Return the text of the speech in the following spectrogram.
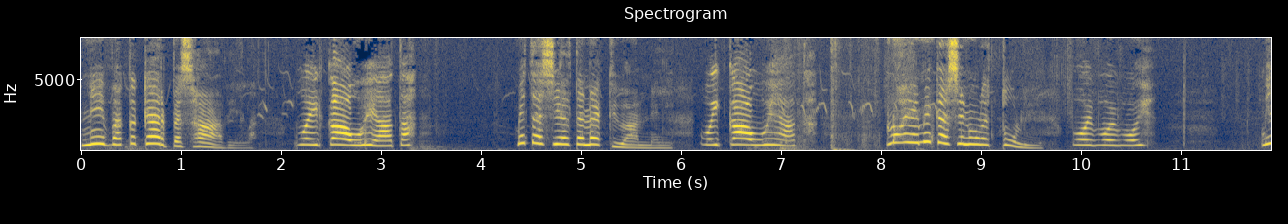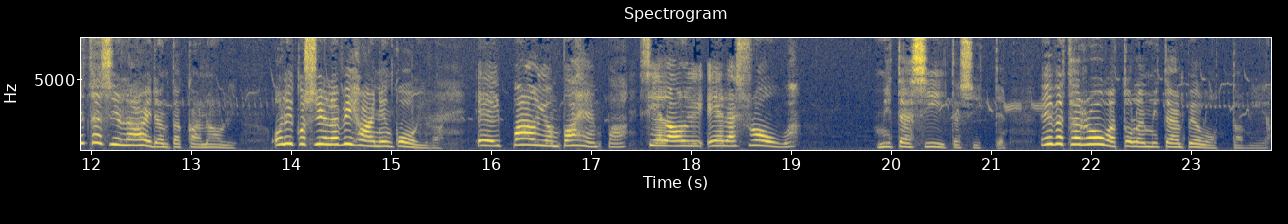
Niin vaikka kärpäshaavilla. Voi kauheata. Mitä sieltä näkyy, Anneli? Voi kauheata. No hei, mikä sinulle tuli? Voi, voi, voi. Mitä siellä aidan takana oli? Oliko siellä vihainen koira? Ei paljon pahempaa. Siellä oli eräs rouva. Mitä siitä sitten? Eiväthän rouvat ole mitään pelottavia.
